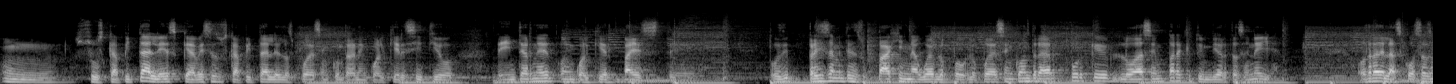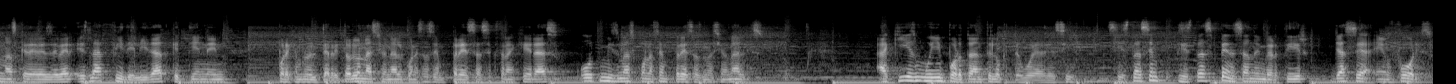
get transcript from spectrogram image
mm, sus capitales, que a veces sus capitales los puedes encontrar en cualquier sitio de internet o en cualquier. Este, precisamente en su página web lo, lo puedes encontrar porque lo hacen para que tú inviertas en ella. Otra de las cosas más que debes de ver es la fidelidad que tienen, por ejemplo, el territorio nacional con esas empresas extranjeras o mismas con las empresas nacionales. Aquí es muy importante lo que te voy a decir. Si estás, si estás pensando invertir, ya sea en Forex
